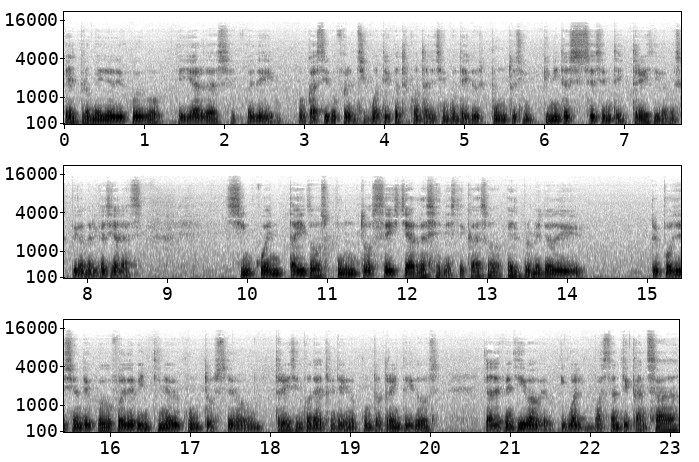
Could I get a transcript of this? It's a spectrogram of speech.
El promedio de juego de yardas fue de o castigo fueron 54 contra de 52 puntos 563, digamos pegándole casi a las 52.6 yardas en este caso. El promedio de de posesión de juego fue de 29.03 en contra de 31.32. La defensiva eh, igual bastante cansada,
